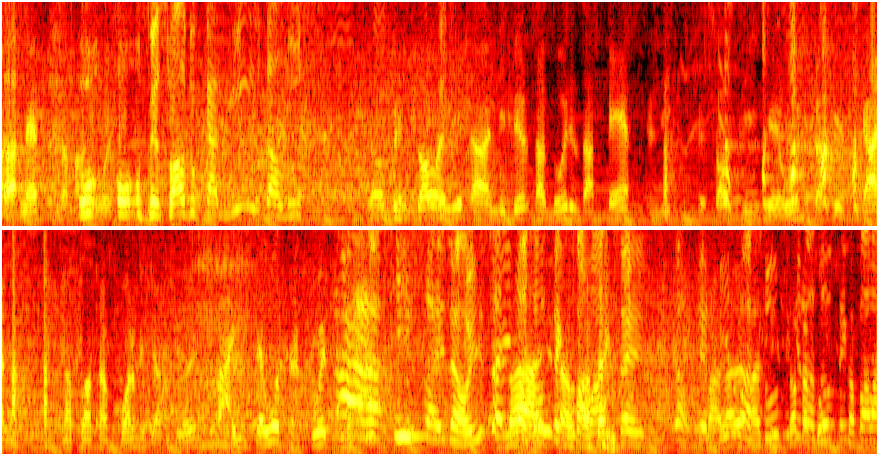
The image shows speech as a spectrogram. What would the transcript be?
dos atletas amadores. O, o, o pessoal do Caminho da Luz. Não, o pessoal ali da Libertadores da Pesca, ali, que o pessoal se reúne pra pescar na, na plataforma de Atlântico. Ah, isso é outra coisa. que Ah, isso aí, não, isso aí nós Ah, vamos ter que não, falar, mas- isso aí. Não, termina Mas, o mas, assunto assim, que nós vamos ter que falar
